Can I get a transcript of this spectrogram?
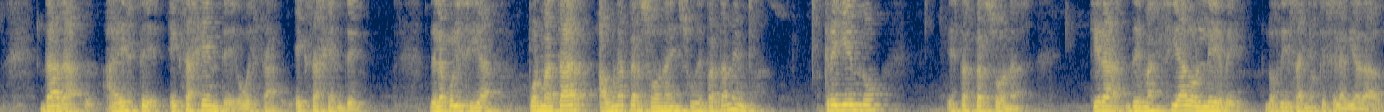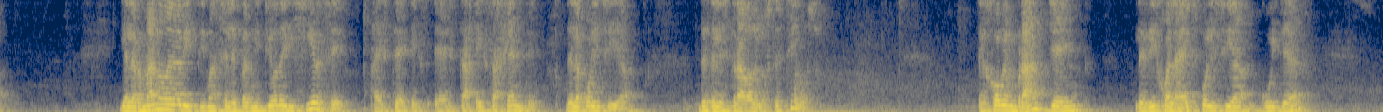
dada a este ex agente o esa ex agente de la policía por matar a una persona en su departamento, creyendo estas personas que era demasiado leve los 10 años que se le había dado. Y al hermano de la víctima se le permitió dirigirse a, este esta ex agente de la policía desde el estrado de los testigos. El joven Brandt Jane le dijo a la ex policía Guiger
